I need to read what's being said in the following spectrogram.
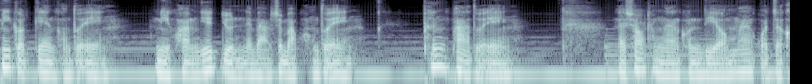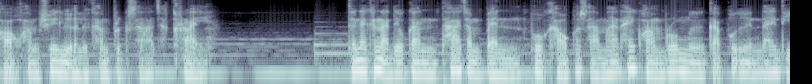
มีกฎเกณฑ์ของตัวเอง มีความยืดหยุ่นในแบบฉบับของตัวเอง พึ่งพาตัวเอง และชอบทำงานคนเดียวมากกว่าจะขอความช่วยเหลือหรือคำปรึกษาจากใคร แต่ในขณะเดียวกันถ้าจำเป็นพวกเขาก็สามารถให้ความร่วมมือกับผู้อื่นได้ดี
